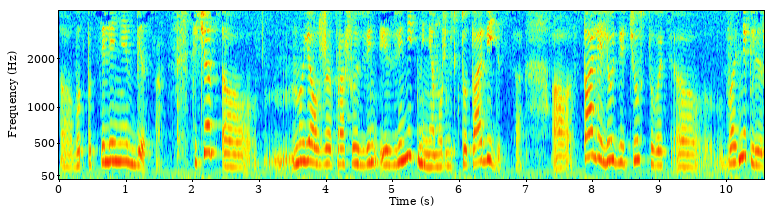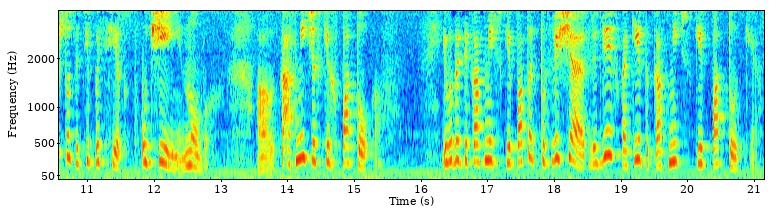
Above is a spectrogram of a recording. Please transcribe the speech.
э, вот подселения беса. Сейчас, э, ну я уже прошу извинить меня, может быть кто-то обидится, э, стали люди чувствовать, возникли что-то типа сект, учений новых, космических потоков. И вот эти космические потоки посвящают людей в какие-то космические потоки –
